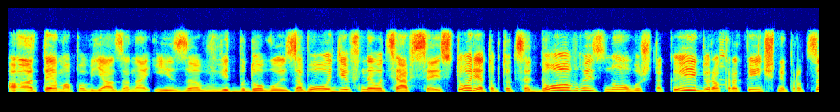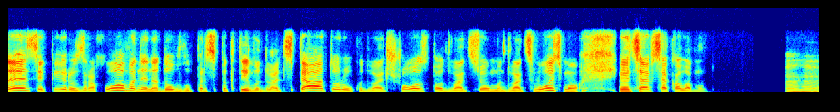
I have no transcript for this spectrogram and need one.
а, тема пов'язана із відбудовою заводів, не оця вся історія. Тобто, це довгий, знову ж таки, бюрократичний процес, який розрахований на довгу перспективу 25-го року, 26-го, 27-го, 28-го, і оця вся каламут. Угу.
